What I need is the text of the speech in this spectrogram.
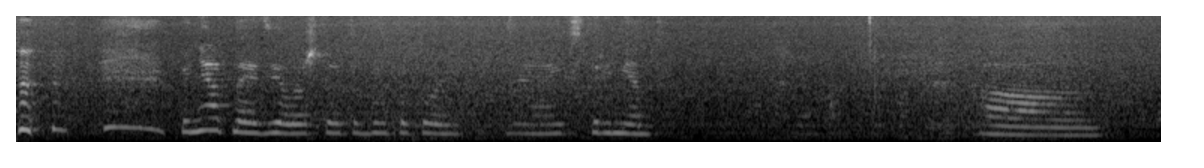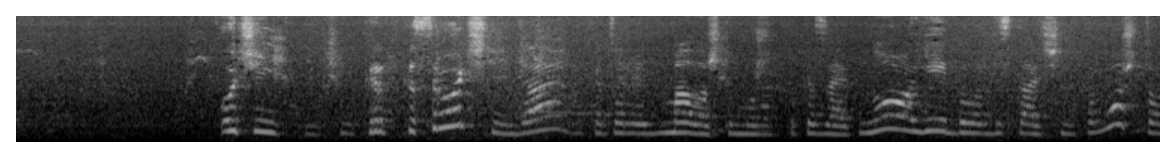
Понятное дело, что это был такой э, эксперимент. А, очень краткосрочный, да, который мало что может показать, но ей было достаточно того, что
